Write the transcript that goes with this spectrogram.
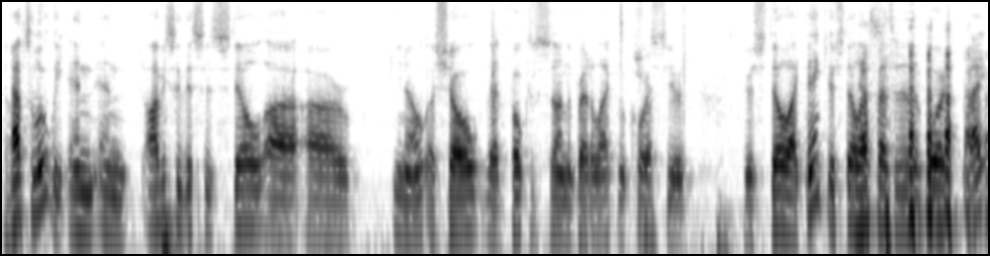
So- Absolutely, and and obviously this is still uh, our, you know, a show that focuses on the bread of life, and of Sure. course you're, you're still, I think you're still Yes. our president of the board, right?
